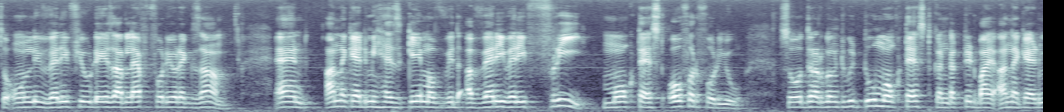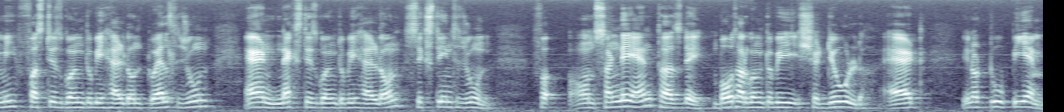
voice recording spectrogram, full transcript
so only very few days are left for your exam. And unacademy has came up with a very very free mock test offer for you. So there are going to be two mock tests conducted by unacademy first is going to be held on 12th june and next is going to be held on 16th june for on sunday and thursday. Both are going to be scheduled at you know 2 pm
